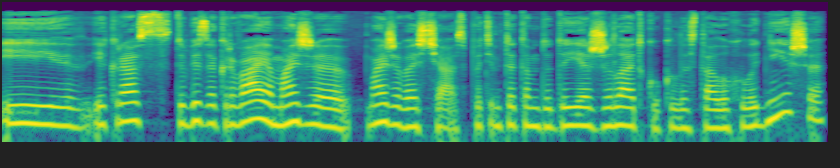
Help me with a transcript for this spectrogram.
І якраз тобі закриває майже майже весь час. Потім ти там додаєш жилетку, коли стало холодніше,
